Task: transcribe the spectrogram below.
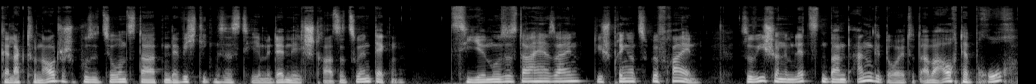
galaktonautische Positionsdaten der wichtigen Systeme der Milchstraße zu entdecken. Ziel muss es daher sein, die Springer zu befreien. So wie schon im letzten Band angedeutet, aber auch der Bruch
